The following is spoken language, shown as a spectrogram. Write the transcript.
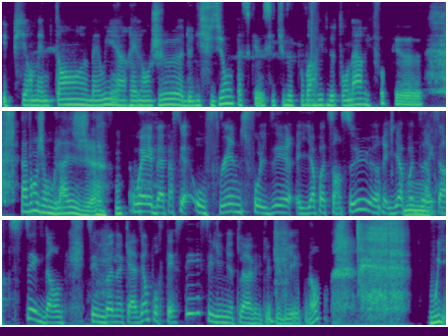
et puis en même temps, ben oui, un réel enjeu de diffusion parce que si tu veux pouvoir vivre de ton art, il faut que avant jonglage. Oui, ben parce qu'au Fringe, faut le dire, il n'y a pas de censure, il n'y a pas de direction artistique, donc c'est une bonne occasion pour tester ces limites-là avec le public, non? Oui,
